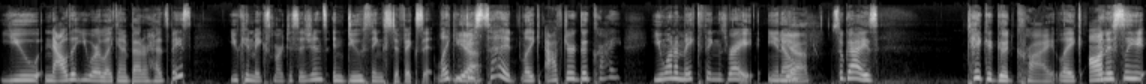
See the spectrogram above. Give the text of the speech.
you now that you are like in a better headspace you can make smart decisions and do things to fix it like you Yeah. just said like after a good cry you want to make things right you know Yeah. so guys take a good cry. Like honestly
